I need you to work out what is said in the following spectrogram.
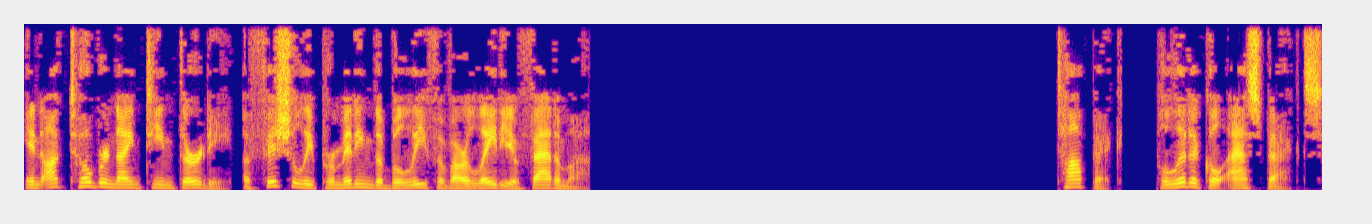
in October 1930, officially permitting the belief of Our Lady of Fatima. Topic: Political aspects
